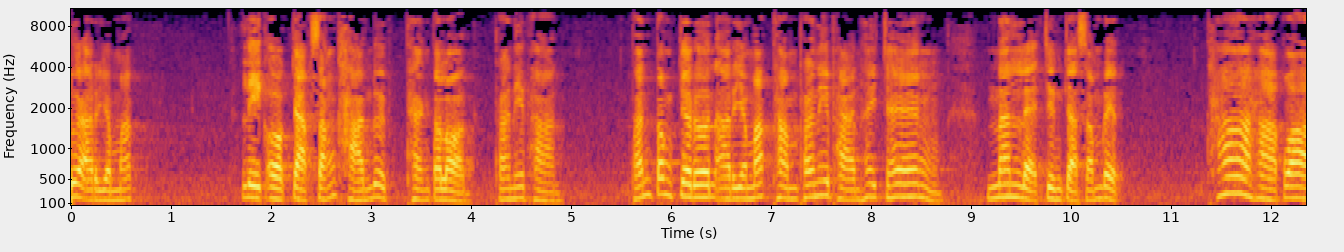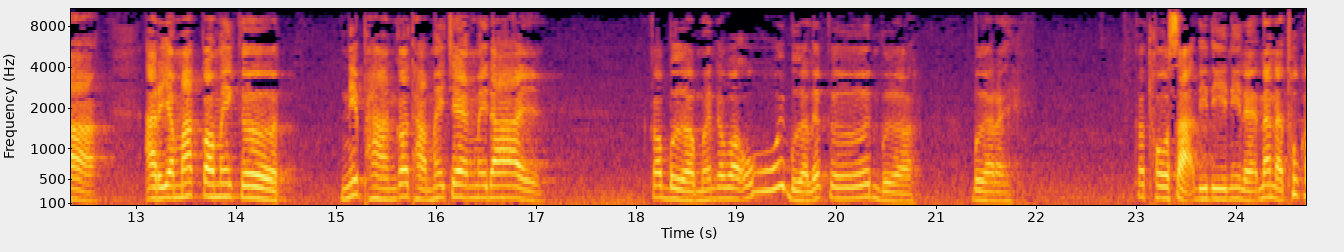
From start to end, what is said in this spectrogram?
ด้วยอริยมรรคหลีกออกจากสังขารด้วยแทงตลอดพระนิพพานพันต้องเจริญอริยมรรคทำพระนิพพานให้แจ้ง นั่นแหละจึงจะสำเร็จ ถ้าหากว่าอริยมรรคก็ไม่เกิด นิพพานก็ทำให้แจ้งไม่ได้ ก็เบื่อเหมือนกับว่า โอ้ยเบื่อเหลือเกิน เบื่อเบื่ออะไร ก็โทสะดีๆนี่แหละนั่นแหะทุกข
